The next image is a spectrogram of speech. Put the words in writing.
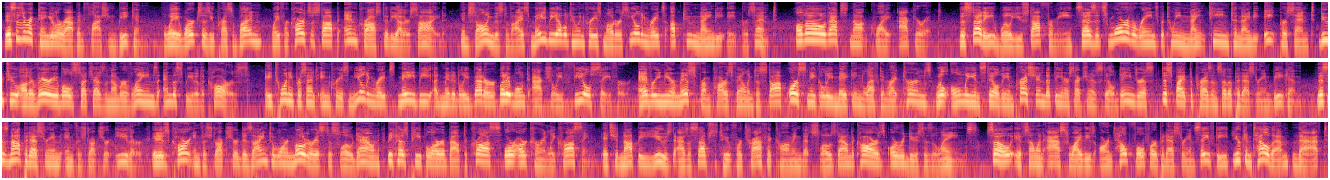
This is a rectangular rapid flashing beacon. The way it works is you press a button, wait for cars to stop, and cross to the other side. Installing this device may be able to increase motorist yielding rates up to 98%, although that's not quite accurate. The study, Will You Stop For Me, says it's more of a range between 19 to 98% due to other variables such as the number of lanes and the speed of the cars. A 20% increase in yielding rates may be admittedly better, but it won't actually feel safer. Every near miss from cars failing to stop or sneakily making left and right turns will only instill the impression that the intersection is still dangerous, despite the presence of a pedestrian beacon. This is not pedestrian infrastructure either. It is car infrastructure designed to warn motorists to slow down because people are about to cross or are currently crossing. It should not be used as a substitute for traffic calming that slows down the cars or reduces the lanes. So, if someone asks why these aren't helpful for pedestrian safety, you can tell them that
